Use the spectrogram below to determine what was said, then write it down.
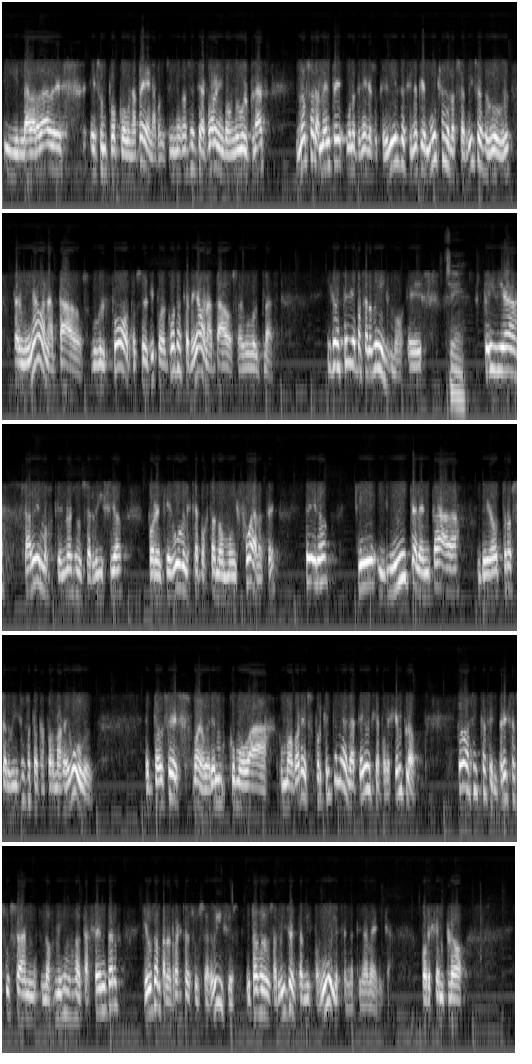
Y la verdad es, es un poco una pena, porque si no, sé si se acuerdan con Google Plus, no solamente uno tenía que suscribirse, sino que muchos de los servicios de Google terminaban atados, Google Fotos, ese tipo de cosas terminaban atados a Google Plus. Y con Stadia pasa lo mismo, es Sí. Stadia sabemos que no es un servicio por el que Google está apostando muy fuerte, pero que limita la entrada de otros servicios a plataformas de Google. Entonces, bueno, veremos cómo va, cómo va con eso. Porque el tema de latencia, por ejemplo, todas estas empresas usan los mismos data centers que usan para el resto de sus servicios. Y todos esos servicios están disponibles en Latinoamérica. Por ejemplo,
